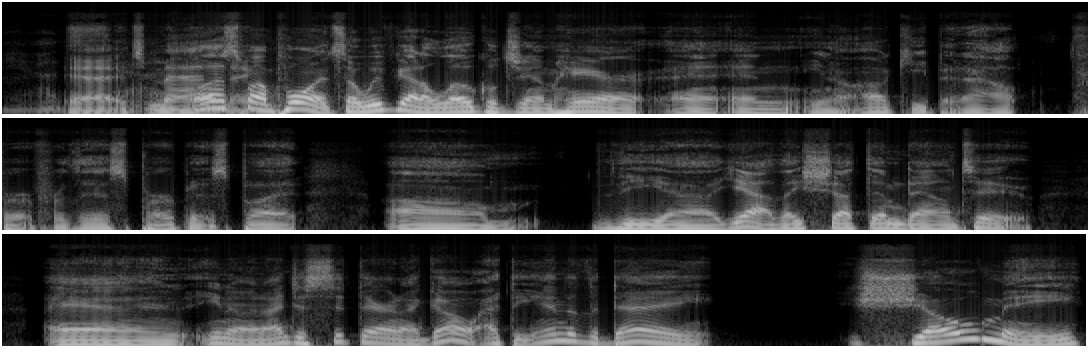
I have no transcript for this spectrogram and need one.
Yeah, it's Yeah, it's mad. Well, that's my point. So we've got a local gym here, and, and you know I'll keep it out for for this purpose. But um, the uh, yeah, they shut them down too, and you know, and I just sit there and I go. At the end of the day, show me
